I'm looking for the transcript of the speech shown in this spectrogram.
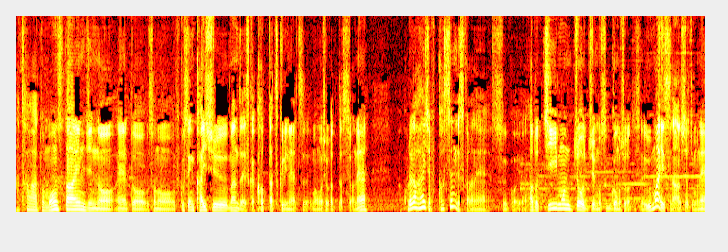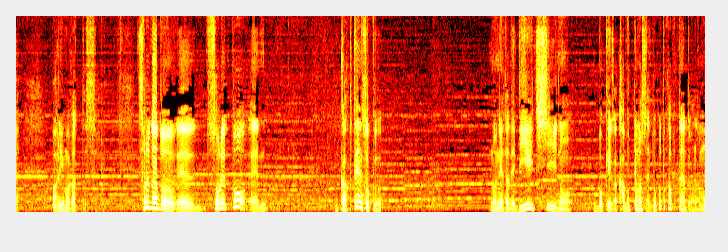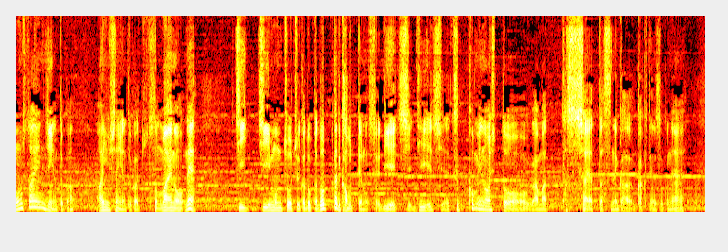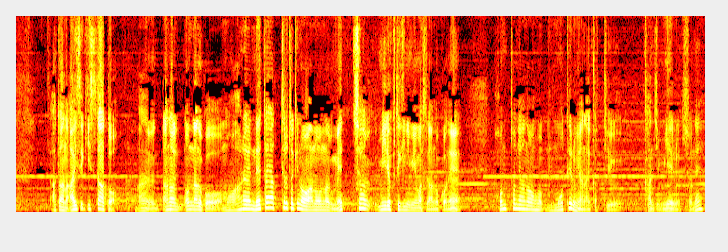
あとはあとモンスターエンジンの,、えー、とその伏線回収漫才ですか？凝った作りのやつ、まあ、面白かったですよね。これが敗者復活戦ですからね。すごいわあとチーモン長中もすっごい面白かったですね。うまいですねあの人たちもね。バリうまかったですよ。それとあと、えーそれと、えー学天則のネタで DHC のボケがかぶってましたね。どことかぶったんやったかな。モンスターエンジンやったかアインシュタインやったかその前のねチチーモン長中かどっかどっかでかぶってるんですよ DHC DHC ねツッコミの人がまあ達者やったっすねが学天則ねあとあの相席スタートあのあの女の子もうあれネタやってる時のあの女の子めっちゃ魅力的に見えますねあの子ね本当にあのモテるんやないかっていう感じ見えるんですよね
